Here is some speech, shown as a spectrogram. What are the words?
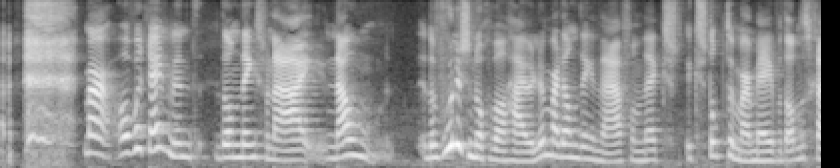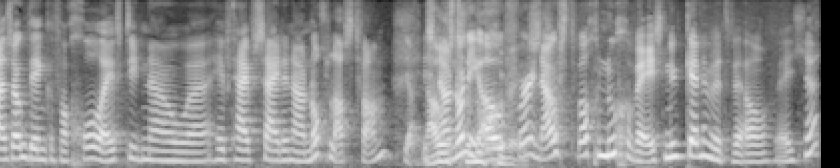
maar op een gegeven moment dan denk je van, nou, nou, dan voelen ze nog wel huilen, maar dan denk ik, nou, van, ik, ik stop er maar mee, want anders gaan ze ook denken van, goh, heeft hij nou, eh, heeft hij of zij er nou nog last van? Ja, is nou, het nog niet over. geweest. Nou is het wel genoeg geweest. Nu kennen we het wel, weet je.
